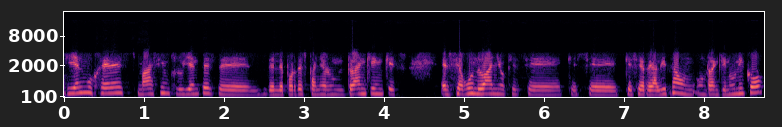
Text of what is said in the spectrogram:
100 mujeres más influyentes del deporte español, un ranking que es el segundo año que se, que se, que se realiza, un, ranking único,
